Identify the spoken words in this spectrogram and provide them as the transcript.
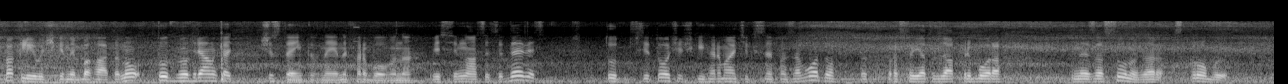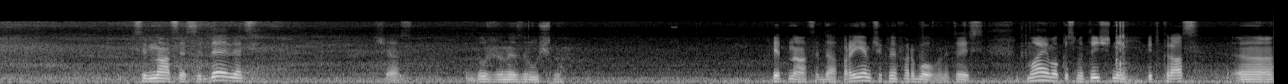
шпаклівочки небагато. Ну, тут внутрянка чистенька в неї, не фарбована. 18,9. Тут всі точечки, герметик, все по заводу. Тут просто я туди в приборах не засуну, зараз спробую. 17,9. Зараз дуже незручно. 15, да, проємчик не фарбований. Тобто маємо косметичний підкрас е,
